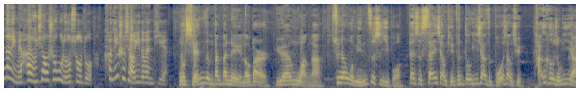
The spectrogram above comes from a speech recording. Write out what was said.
那里面还有一项是物流速度，肯定是小易的问题。我闲人板板嘞老板儿冤枉啊！虽然我名字是一博，但是三项评分都一下子博上去，谈何容易啊！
